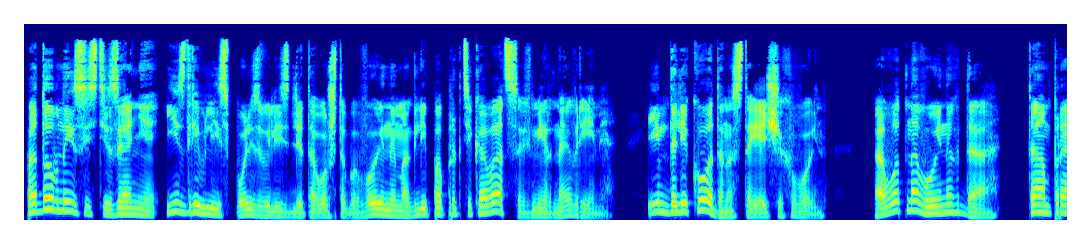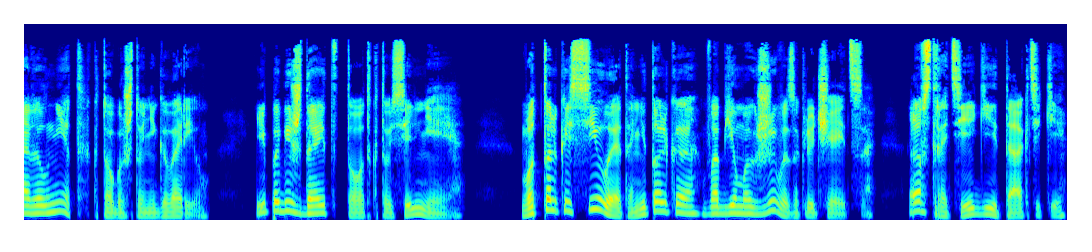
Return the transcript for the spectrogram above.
Подобные состязания издревле использовались для того, чтобы воины могли попрактиковаться в мирное время. Им далеко до настоящих войн. А вот на войнах — да. Там правил нет, кто бы что ни говорил. И побеждает тот, кто сильнее. Вот только сила эта не только в объемах живы заключается, а в стратегии, тактике,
